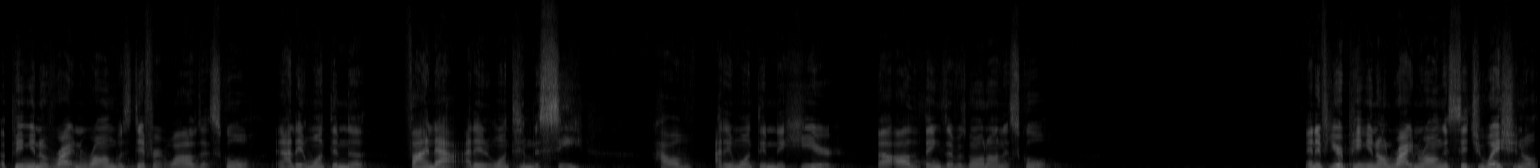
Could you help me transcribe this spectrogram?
opinion of right and wrong was different while I was at school. And I didn't want them to find out. I didn't want them to see how, I didn't want them to hear about all the things that was going on at school. And if your opinion on right and wrong is situational,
